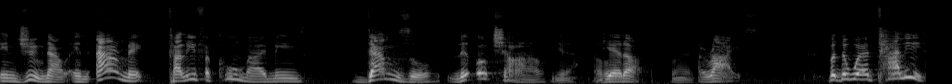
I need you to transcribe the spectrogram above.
in Jew. Now, in Aramaic, Talitha Kumai means damsel, little child, Yeah, get up, right. arise. But the word talith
